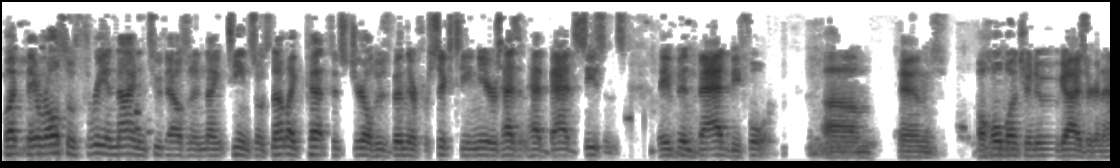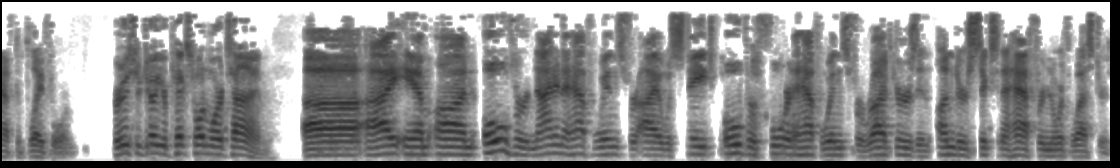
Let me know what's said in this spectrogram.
but they were also three and nine in 2019. So it's not like Pat Fitzgerald, who's been there for 16 years, hasn't had bad seasons. They've been bad before. Um, and a whole bunch of new guys are going to have to play for them. Producer Joe, your picks one more time. Uh, I am on over nine and a half wins for Iowa State, over four and a half wins for Rutgers, and under six and a half for Northwestern.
